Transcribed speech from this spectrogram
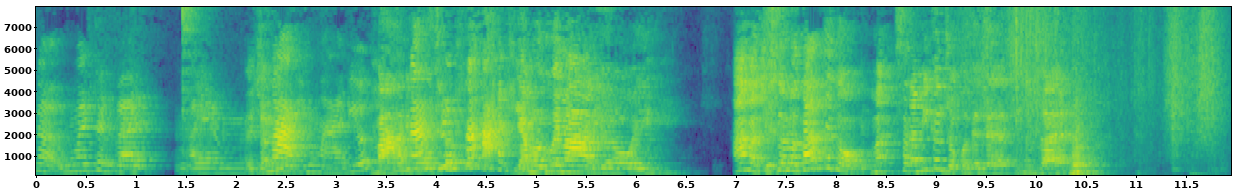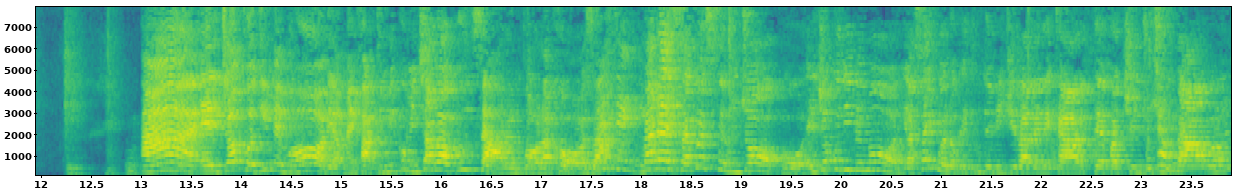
No, un Metal Var- ehm, Eh, Mario, Mario. Mario. Un altro Mario. Abbiamo due Mario noi. Ah, ma ci sono tante doppie. Ma sarà mica il gioco delle... Scusa, eh. Ah, è il gioco di memoria, ma infatti mi cominciava a puzzare un po' la cosa. Vanessa, questo è un gioco, è il gioco di memoria. Sai quello che tu devi girare le carte a faccia in giù sul tavolo?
